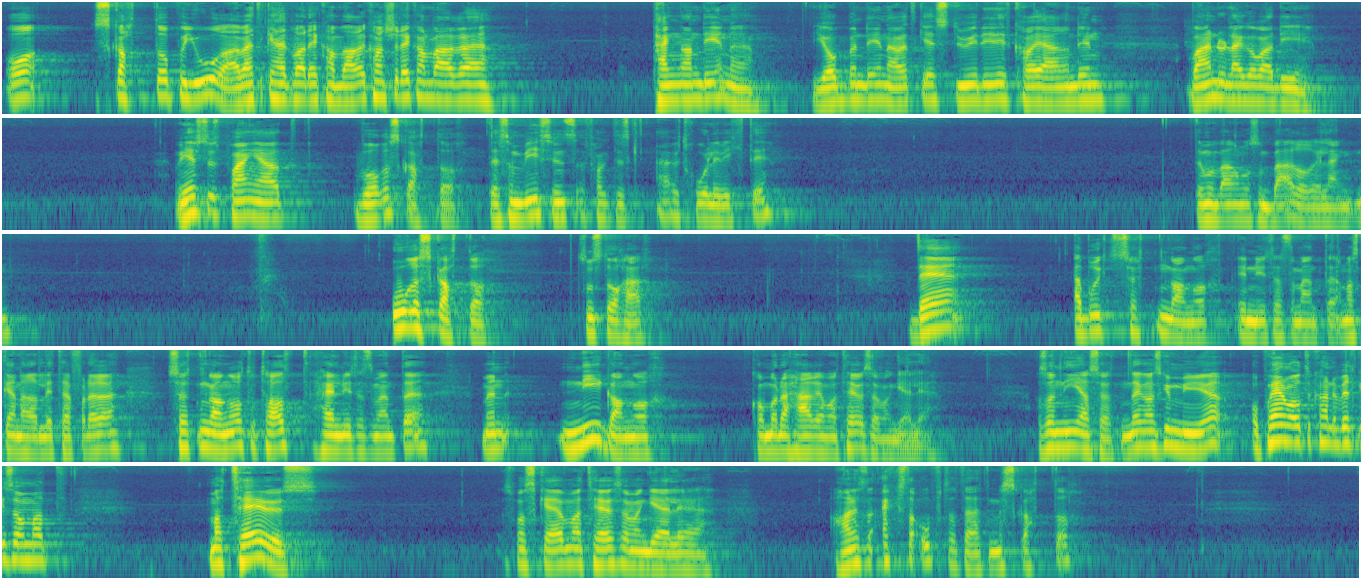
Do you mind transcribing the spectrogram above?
Og skatter på jorda, jeg vet ikke helt hva det kan være. Kanskje det kan være pengene dine, jobben din, jeg vet ikke, studiet ditt, karrieren din. Hva enn du legger verdi i. Jesus' poeng er at våre skatter, det som vi syns faktisk er utrolig viktig, det må være noe som bærer i lengden. Ordet 'skatter', som står her, det er brukt 17 ganger i Det nye testamentet. Nå skal jeg nære litt til for dere. 17 ganger totalt hele Nytestamentet, men ni ganger kommer det her i Matteusevangeliet. Altså 9 av 17. Det er ganske mye. Og på en måte kan det virke som at Matteus, som har skrevet Matteusevangeliet, han er sånn ekstra opptatt av dette med skatter.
